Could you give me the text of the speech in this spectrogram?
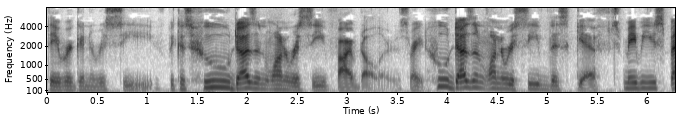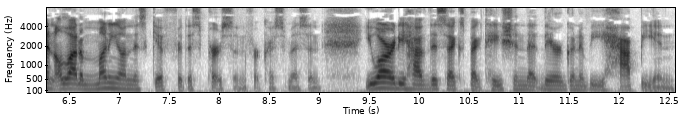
they were going to receive because who doesn't want to receive five dollars right? Who doesn't want to receive this gift? Maybe you spent a lot of money on this gift for this person for christmas and you already have this expectation that they're going to be happy and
